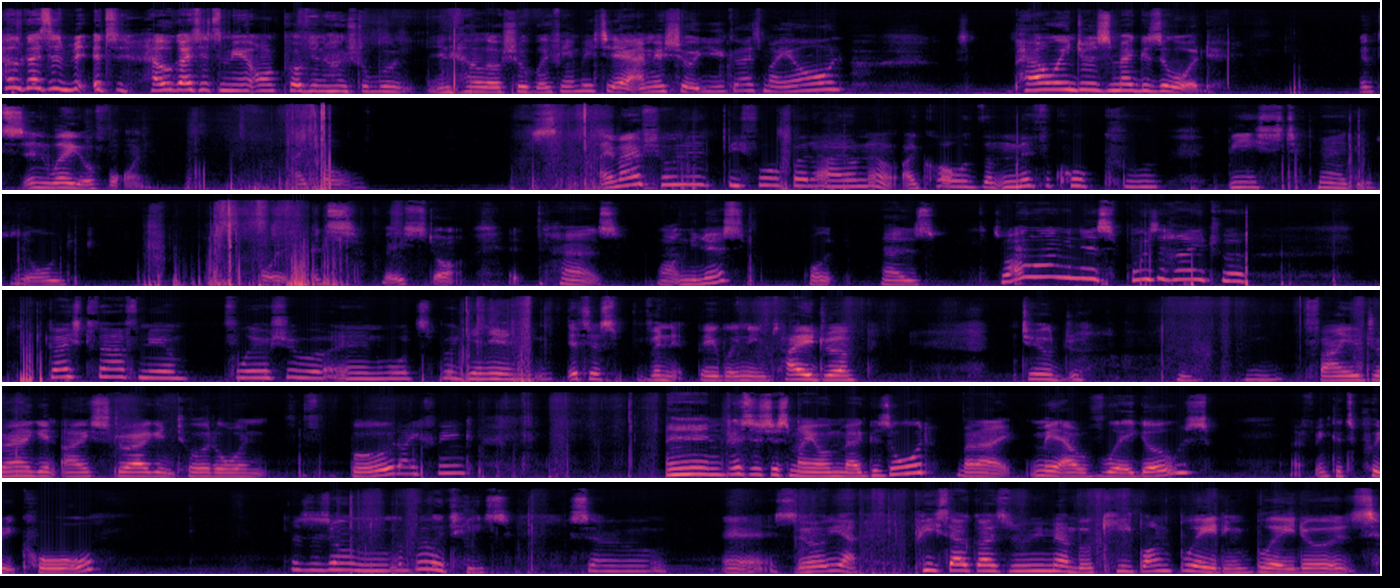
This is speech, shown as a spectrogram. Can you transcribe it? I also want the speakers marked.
Speaker 1: Hello guys, it's, it's hello guys, it's me, Pokemon High Blue, and hello Showblade fanbase. Today I'm gonna show you guys my own Power Rangers Megazord. It's in Lego form. I call. I might have shown it before, but I don't know. I call it the Mythical Cool Beast Megazord. It's based on. It has Longinus has so I long in this Poison Hydra, Geist Fafnir, Flare Shura, and what's beginning? It's just Beyblade named Hydra, two Fire Dragon, Ice Dragon, Turtle, and Bird, I think. And this is just my own Megazord, but I made out of Legos. I think it's pretty cool has his own abilities. So, uh, so yeah. Peace out, guys, remember, keep on blading, bladers.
